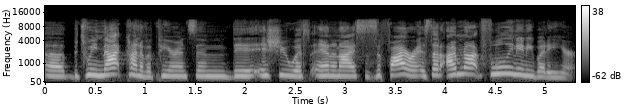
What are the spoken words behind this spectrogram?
uh, between that kind of appearance and the issue with Ananias and Sapphira is that I'm not fooling anybody here.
